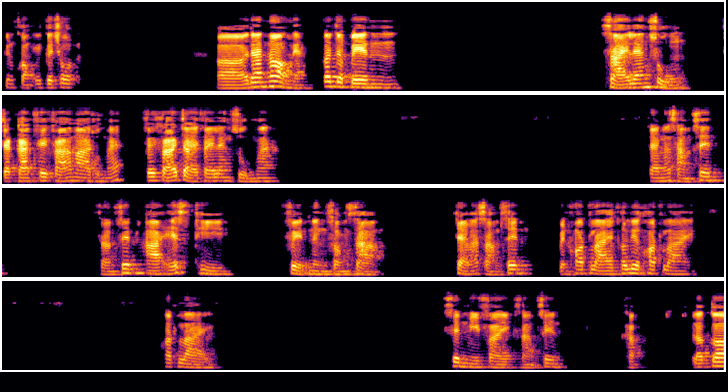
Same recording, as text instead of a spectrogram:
เป็นของเอกชนเอ่อด้านนอกเนี่ยก็จะเป็นสายแรงสูงจากการไฟฟ้ามาถูกไหมไฟฟ้าจ่ายไฟแรงสูงมา จ่ายมาสามเส้นสามเส้น RST เฟสหนึ่งสองสามจ่ายมาสามเส้นเป็นฮอตไลน์เขาเรียกฮอตไลน์ฮอตไลน์เส้นมีไฟสามเส้นครับ แล้วก็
